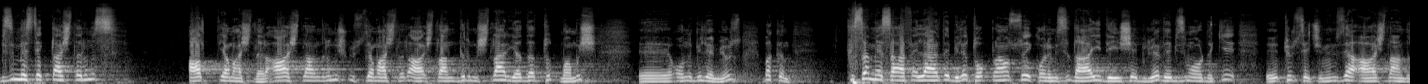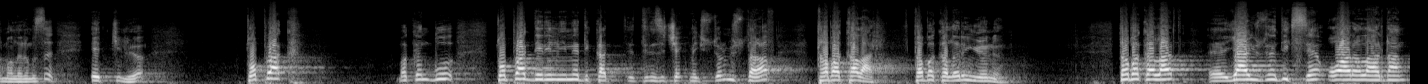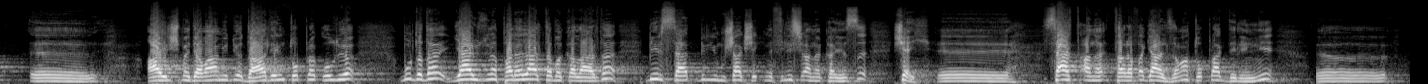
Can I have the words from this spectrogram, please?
Bizim meslektaşlarımız alt yamaçları ağaçlandırmış, üst yamaçları ağaçlandırmışlar ya da tutmamış. Ee, onu bilemiyoruz. Bakın kısa mesafelerde bile toprağın su ekonomisi daha iyi değişebiliyor ve bizim oradaki e, tür seçimimizi, ağaçlandırmalarımızı etkiliyor. Toprak, bakın bu toprak derinliğine dikkatinizi çekmek istiyorum. Üst taraf tabakalar, tabakaların yönü. Tabakalar e, yeryüzüne dikse o aralardan e, ayrışma devam ediyor. Daha derin toprak oluyor. Burada da yeryüzüne paralel tabakalarda bir sert bir yumuşak şeklinde filiz ana kayası şey e, sert ana tarafa geldiği zaman toprak derinliği e,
